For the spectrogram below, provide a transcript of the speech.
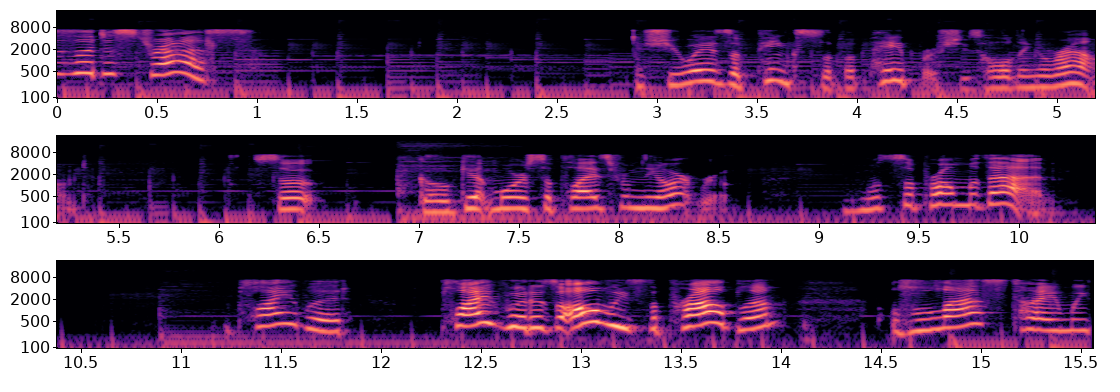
is a distress. She waves a pink slip of paper she's holding around. So, go get more supplies from the art room. What's the problem with that? Plywood. Plywood is always the problem. Last time we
